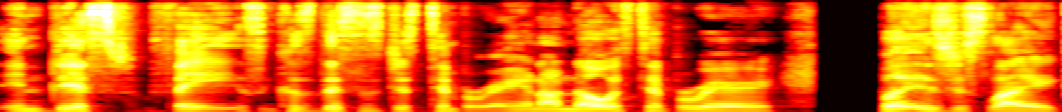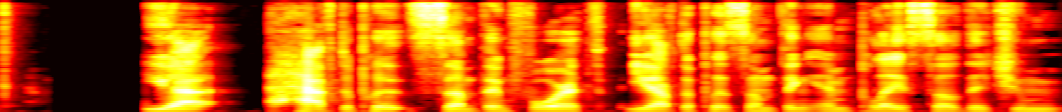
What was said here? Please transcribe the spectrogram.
in this phase because this is just temporary. And I know it's temporary, but it's just like you have to put something forth. You have to put something in place so that you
